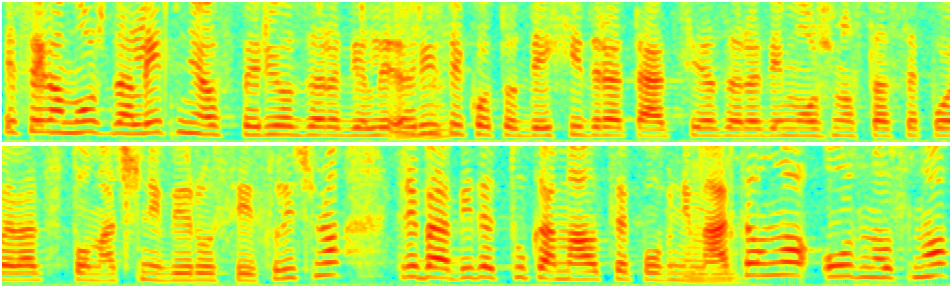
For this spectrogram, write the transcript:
И сега можда летниот период заради ризикот од дехидратација, заради можноста се појават стомачни вируси и слично, треба да биде тука малце повнимателно, односно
